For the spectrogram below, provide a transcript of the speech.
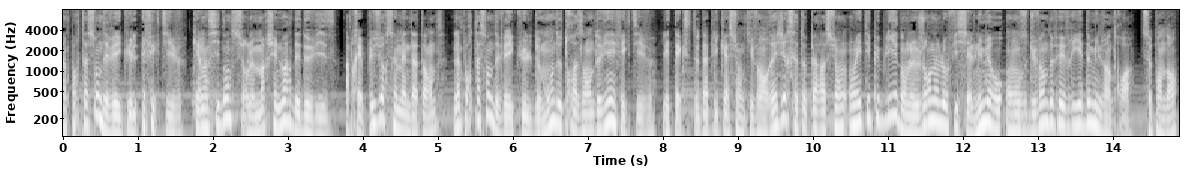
Importation des véhicules effective. Quelle incidence sur le marché noir des devises Après plusieurs semaines d'attente, l'importation de véhicules de moins de 3 ans devient effective. Les textes d'application qui vont régir cette opération ont été publiés dans le journal officiel numéro 11 du 22 février 2023. Cependant,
